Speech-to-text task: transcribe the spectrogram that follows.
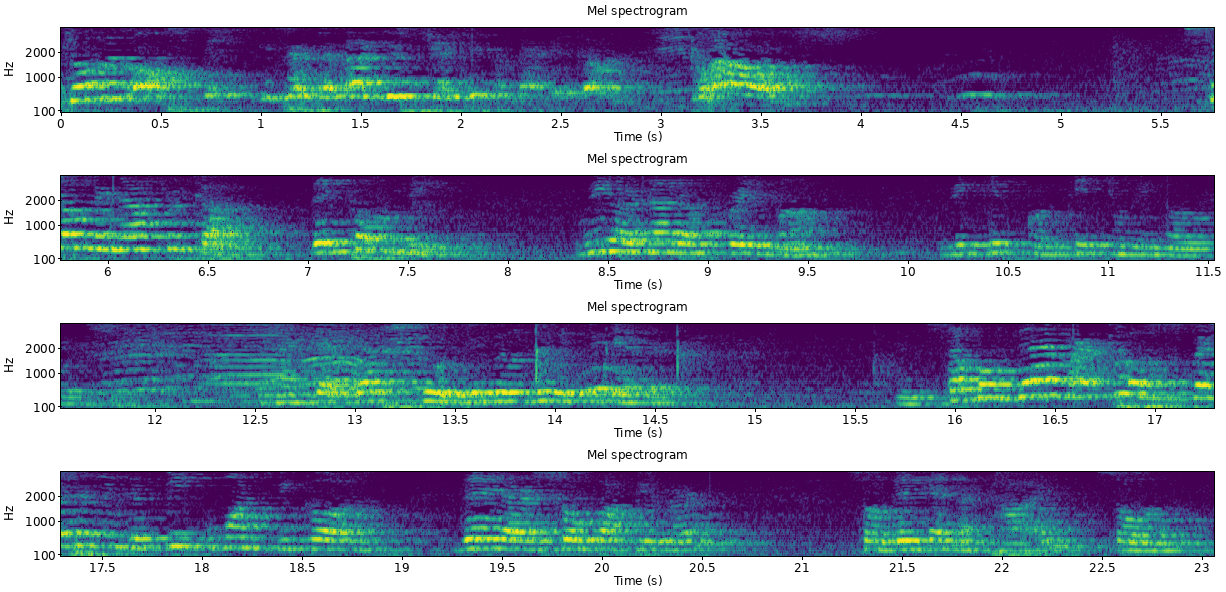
Church Joel Austin? These are the largest churches in America. Close. Some in Africa, they told me, we are not afraid, mom. We keep continuing our worship. And I said, that's good. We will do it together. And some of them are close, especially the big ones, because they are so popular. So they cannot hide. So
